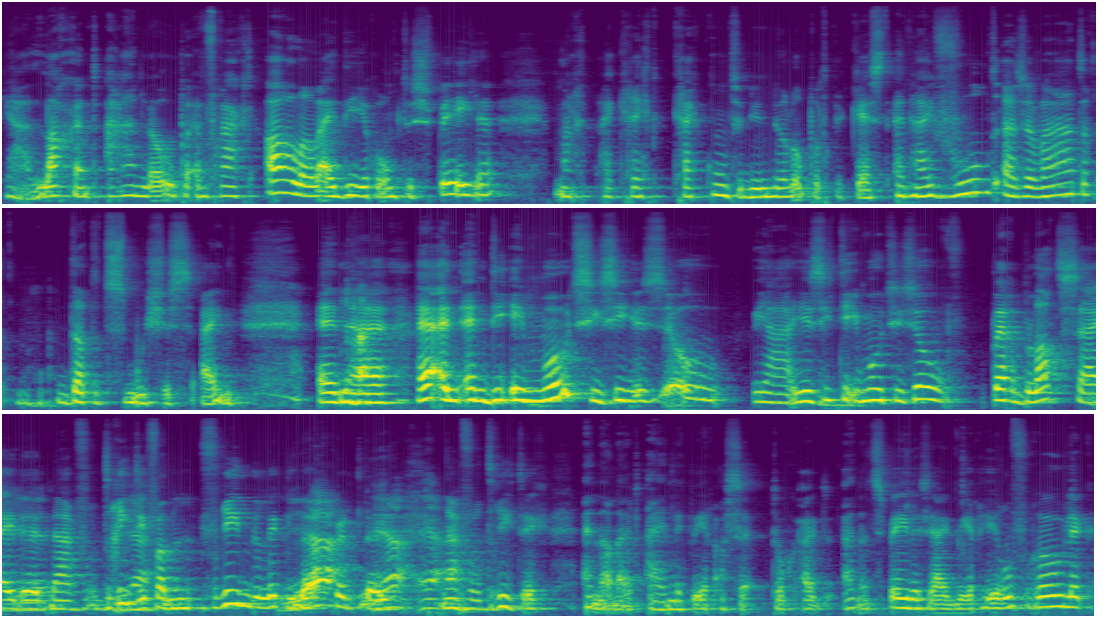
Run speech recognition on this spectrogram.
ja, lachend aanlopen en vraagt allerlei dieren om te spelen. Maar hij krijgt, krijgt continu nul op het rekest. En hij voelt aan zijn water dat het smoesjes zijn. En, Ja. eh, hè, en, en die emotie zie je zo, ja, je ziet die emotie zo per bladzijde Ja. naar verdrietig, Ja. van vriendelijk, lachend, leuk Ja, ja. naar verdrietig. En dan uiteindelijk weer, als ze toch uit, aan het spelen zijn, weer heel vrolijk.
